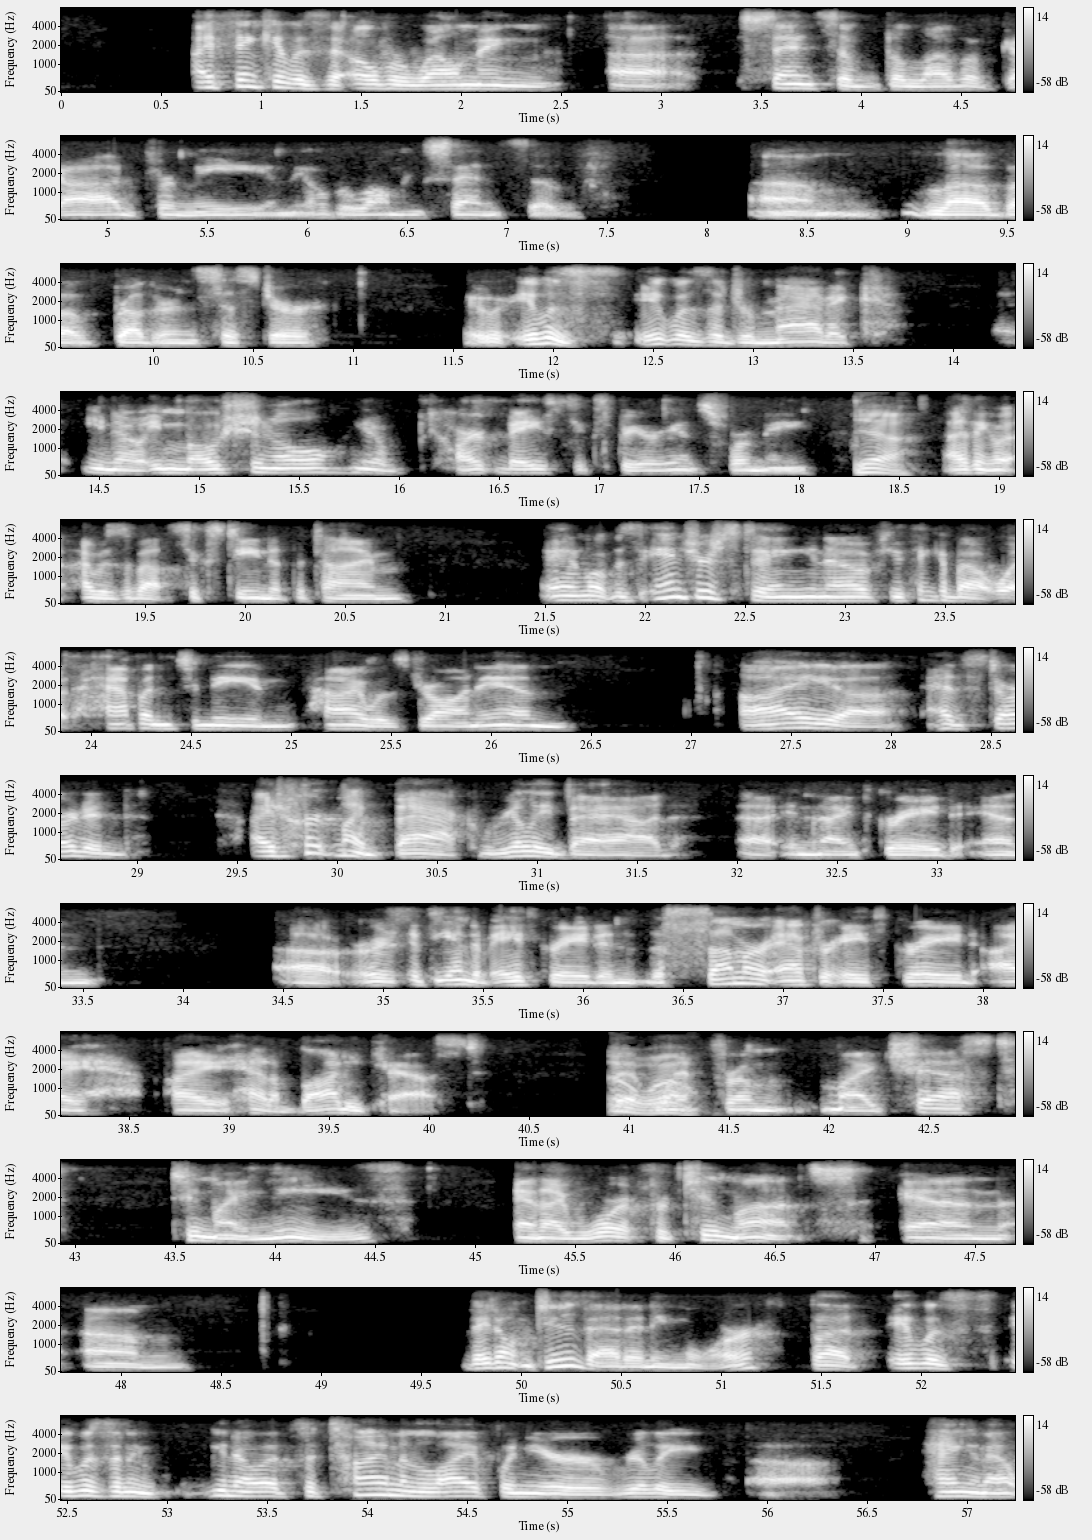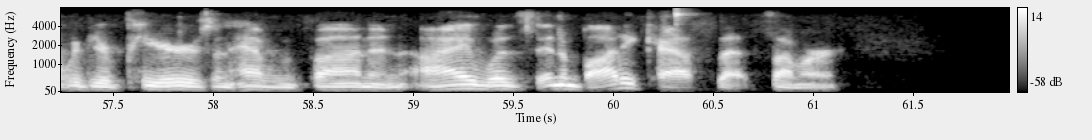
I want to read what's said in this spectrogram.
I think it was the overwhelming uh, sense of the love of God for me, and the overwhelming sense of um, love of brother and sister. It, it was it was a dramatic, you know, emotional, you know, heart based experience for me. Yeah, I think I was about 16 at the time. And what was interesting, you know, if you think about what happened to me and how I was drawn in, I uh, had started, I'd hurt my back really bad uh, in ninth grade and, uh, or at the end of eighth grade. And the summer after eighth grade, I, I had a body cast Oh, that wow. went from my chest to my knees. And I wore it for two months. And, um, they don't do that anymore but it was it was an you know it's a time in life when you're really uh, hanging out with your peers and having fun. And i was in a body cast that summer.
